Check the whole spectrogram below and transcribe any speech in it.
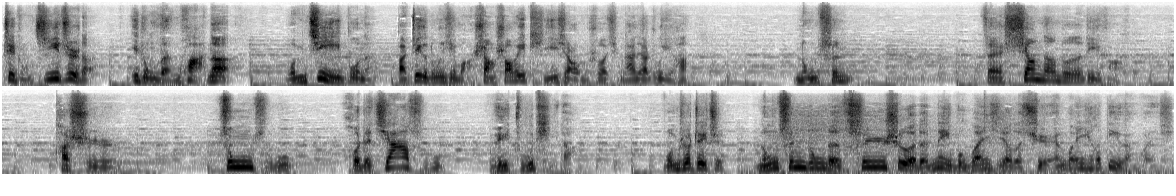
这种机制的一种文化。那我们进一步呢，把这个东西往上稍微提一下。我们说，请大家注意哈，农村。在相当多的地方，它是宗族或者家族为主体的。我们说这是农村中的村社的内部关系，叫做血缘关系和地缘关系。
